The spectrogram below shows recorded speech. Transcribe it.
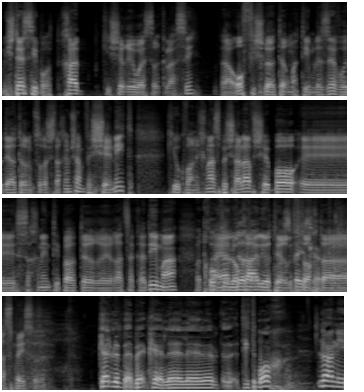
משתי סיבות. אחד, כי שרי הוא עשר קלאסי, והאופי שלו יותר מתאים לזה, והוא יודע יותר למצוא את השטחים שם, ושנית, כי הוא כבר נכנס בשלב שבו אה, סכנין טיפה יותר אה, רצה קדימה, היה לו קל יותר לפתוח כן. את הספייס הזה. כן, כן, תתמוך. לא, אני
